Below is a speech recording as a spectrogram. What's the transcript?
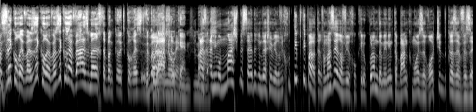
זה קורה, וזה קורה, וזה קורה, ואז מערכת הבנקאות קורסת וכולנו, כן, ממש. אז אני ממש בסדר עם זה שהם ירוויחו טיפ-טיפה יותר, ומה זה ירוויחו? כאילו כולם מדמיינים את הבנק כמו איזה רוטשילד כזה, וזה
